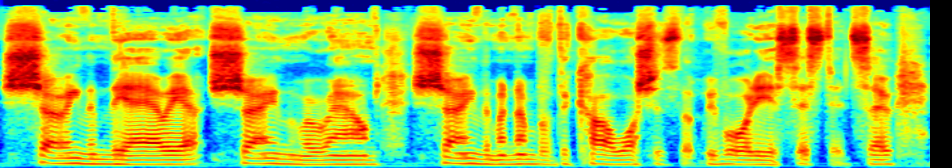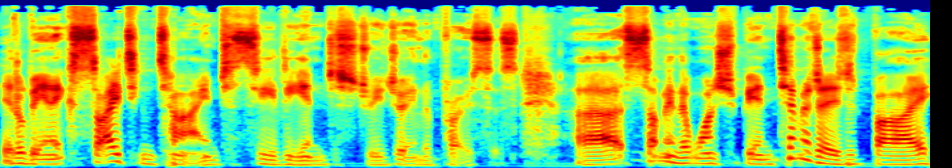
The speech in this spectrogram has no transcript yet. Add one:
showing them the area, showing them around, showing them a number of the car washes that we've already assisted. So it'll be an exciting time to see the industry during the process. Uh, something that one should be intimidated by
